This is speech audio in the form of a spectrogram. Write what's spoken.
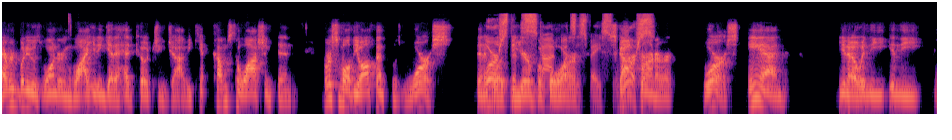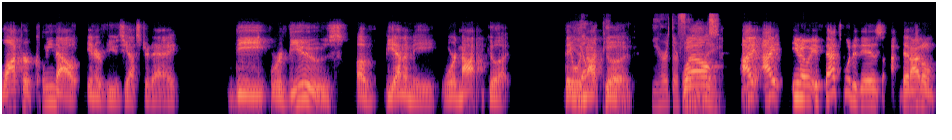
everybody was wondering why he didn't get a head coaching job. He can't, comes to Washington. First of all, the offense was worse than it was the year Scott. before. What's his face? Scott Worse. Turner worse. And you know, in the in the locker clean out interviews yesterday, the reviews of Bieniemy were not good. They were not people. good. He hurt their Well. I I you know, if that's what it is, then I don't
